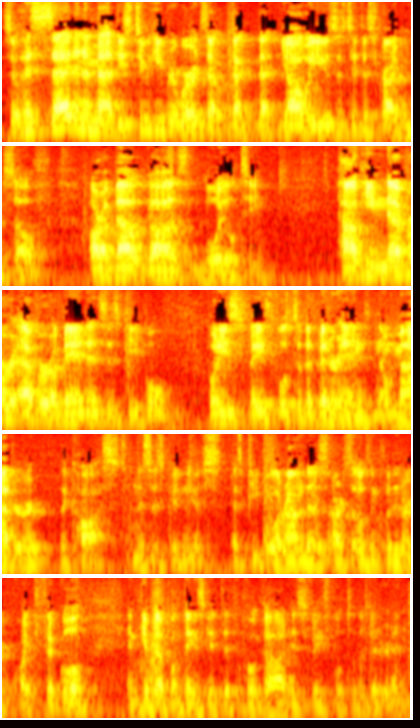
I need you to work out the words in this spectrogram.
So hesed and emet, these two Hebrew words that, that, that Yahweh uses to describe himself, are about God's loyalty how he never ever abandons his people, but he's faithful to the bitter end no matter the cost. And this is good news. As people around us, ourselves included, are quite fickle and give up when things get difficult, God is faithful to the bitter end.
